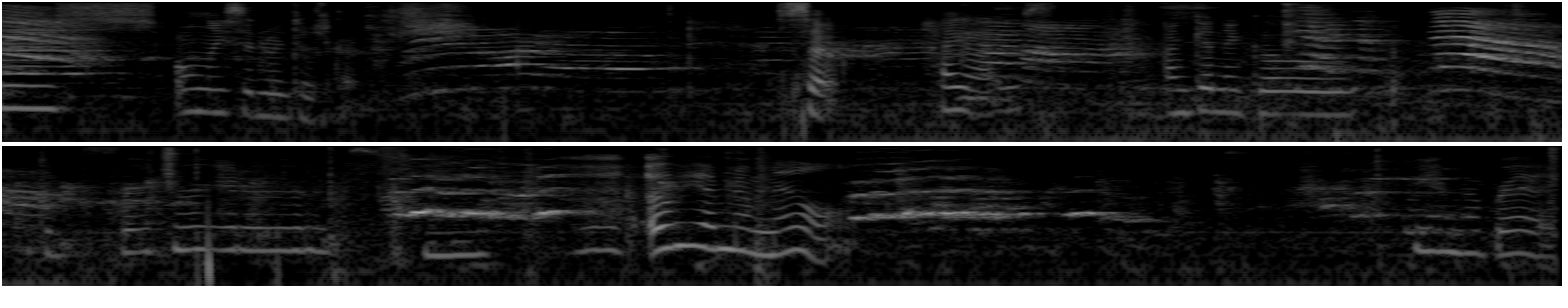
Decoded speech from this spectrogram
There's only cinnamon toast crunch. So, hi guys. I'm gonna go the refrigerator. See. Oh, we have no milk. We have no bread.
